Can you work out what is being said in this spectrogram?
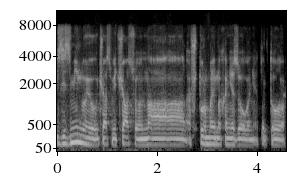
зі зміною час від часу на штурми механізовані. Тобто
